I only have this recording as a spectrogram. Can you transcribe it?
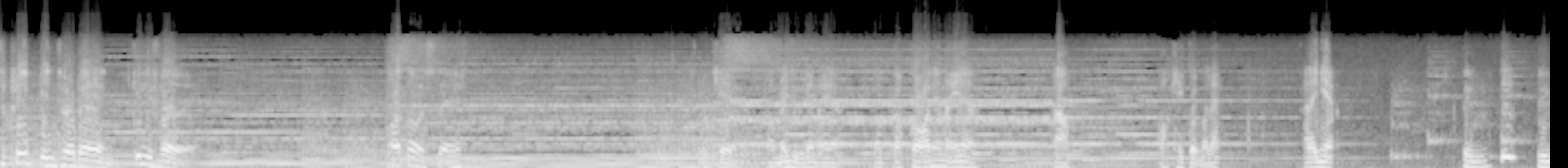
Script Interben Giver Auto Save โอเค เราไม่ดูได้ไหมอะเราเรากอได้ไหมอะอ้าวโอเคกดมาแล้ว อะไรเนี่ย ตึงตึ๊งตึง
